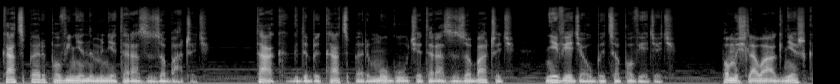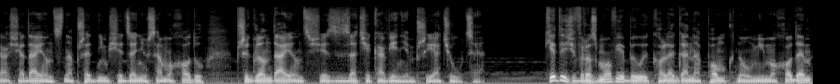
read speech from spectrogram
Kacper powinien mnie teraz zobaczyć. Tak, gdyby Kacper mógł cię teraz zobaczyć, nie wiedziałby, co powiedzieć. Pomyślała Agnieszka, siadając na przednim siedzeniu samochodu, przyglądając się z zaciekawieniem przyjaciółce. Kiedyś w rozmowie były kolega napomknął mimochodem,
